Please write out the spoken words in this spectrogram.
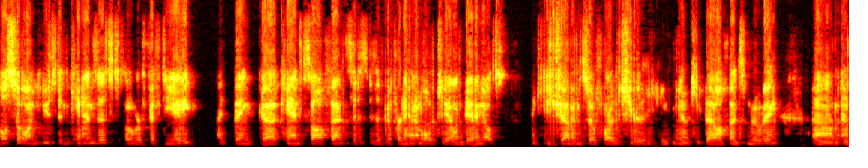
also on Houston, Kansas over 58. I think uh, Kansas offense is, is a different animal with Jalon Daniels. I think he's shown so far this year that he can you know keep that offense moving um, and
